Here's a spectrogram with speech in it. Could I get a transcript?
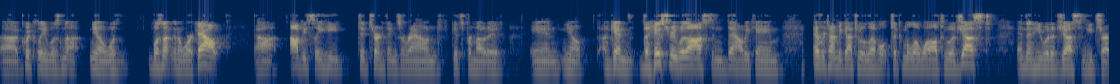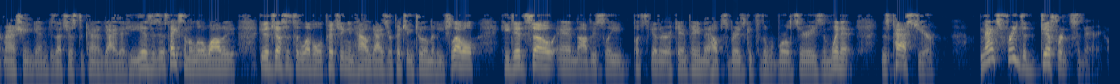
uh, quickly was not, you know, was was not going to work out. Uh, obviously, he did turn things around, gets promoted, and you know, again, the history with Austin now became every time he got to a level, it took him a little while to adjust, and then he would adjust and he'd start mashing again because that's just the kind of guy that he is. It just takes him a little while to get adjusted to the level of pitching and how guys are pitching to him at each level. He did so, and obviously puts together a campaign that helps the Braves get to the World Series and win it this past year. Max Fried's a different scenario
